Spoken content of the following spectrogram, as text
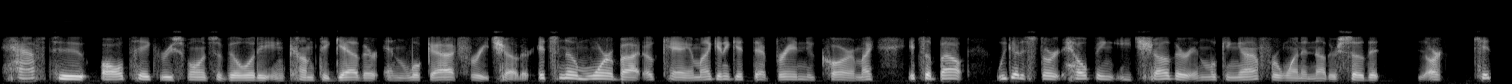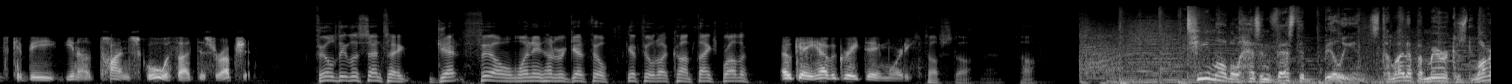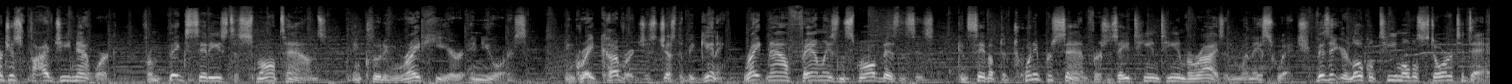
have to all take responsibility and come together and look out for each other. It's no more about okay, am I going to get that brand new car? Am I? It's about we got to start helping each other and looking out for one another so that our kids could be, you know, taught in school without disruption. Phil DiLucente, get Phil, 1 800 get Phil, getphil.com. Thanks, brother. Okay, have a great day, Morty. It's tough stuff, man. Tough. T-Mobile has invested billions to light up America's largest 5G network from big cities to small towns, including right here in yours. And great coverage is just the beginning. Right now, families and small businesses can save up to 20% versus AT&T and Verizon when they switch. Visit your local T-Mobile store today.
